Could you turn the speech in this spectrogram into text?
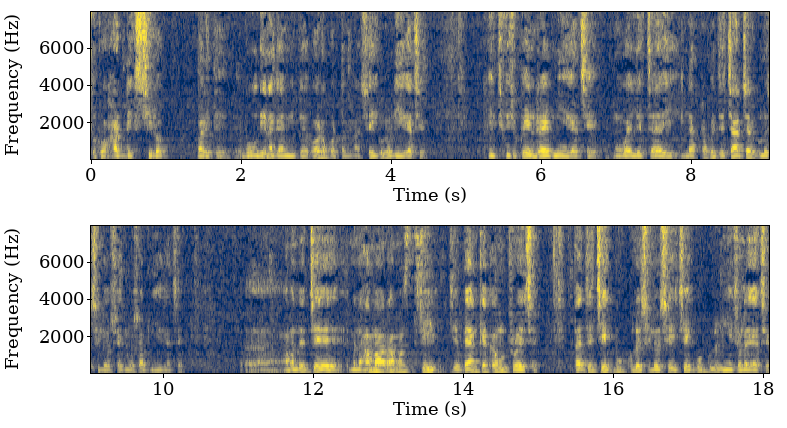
দুটো হার্ড ডিস্ক ছিল বাড়িতে। বহুদিন আগে আমি ব্যবহারও করতাম না, সেইগুলো নিয়ে গেছে। কিছু কিছু পেন ড্রাইভ নিয়ে গেছে মোবাইলের চাই ল্যাপটপের যে চার্জারগুলো ছিল সেগুলো সব নিয়ে গেছে। আমাদের যে মানে আমার আমার স্ত্রীর যে ব্যাংক অ্যাকাউন্ট রয়েছে, তার যে চেকবুকগুলো ছিল সেই চেকবুকগুলো নিয়ে চলে গেছে।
